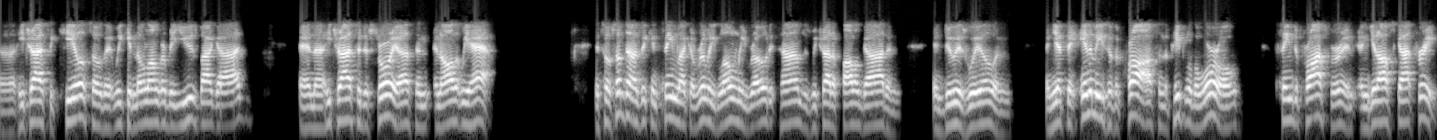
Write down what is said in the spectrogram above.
Uh, he tries to kill so that we can no longer be used by God. And uh, he tries to destroy us and, and all that we have. And so sometimes it can seem like a really lonely road at times as we try to follow God and and do his will and and yet the enemies of the cross and the people of the world seem to prosper and, and get off scot free.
